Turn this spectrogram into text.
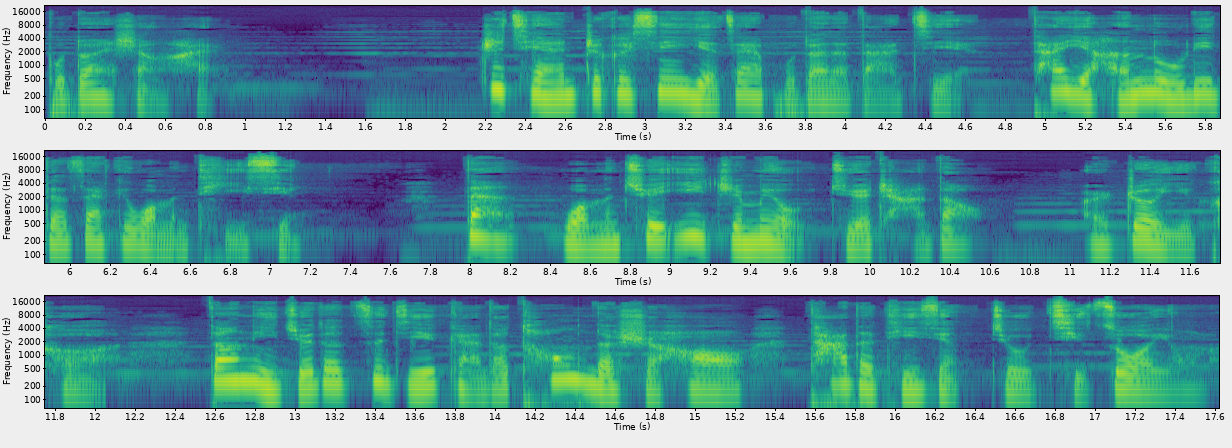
不断伤害。之前这颗心也在不断的打结，他也很努力的在给我们提醒，但。我们却一直没有觉察到，而这一刻，当你觉得自己感到痛的时候，他的提醒就起作用了。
